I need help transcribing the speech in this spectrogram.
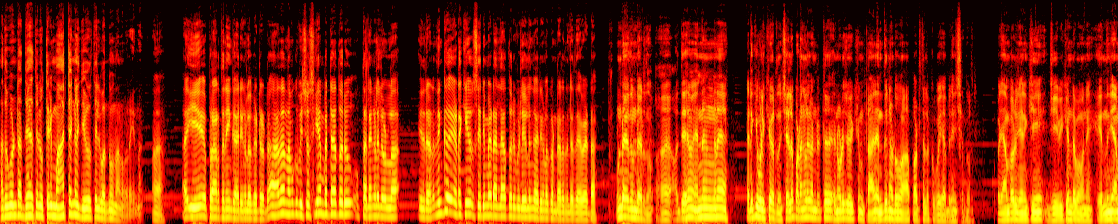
അതുകൊണ്ട് അദ്ദേഹത്തിന് ഒത്തിരി മാറ്റങ്ങൾ ജീവിതത്തിൽ വന്നു എന്നാണ് പറയുന്നത്. ഈ പ്രാർത്ഥനയും കാര്യങ്ങളൊക്കെ ഇട്ടിട്ട് അത് നമുക്ക് വിശ്വസിക്കാൻ പറ്റാത്തൊരു തലങ്ങളിലുള്ള ഇതിലാണ്. നിങ്ങൾക്ക് ഇടയ്ക്ക് സിനിമയുടെ അല്ലാത്തൊരു വിളികളും കാര്യങ്ങളൊക്കെ ഉണ്ടായിരുന്നില്ലേ ദേവേട്ട? ഉണ്ടായിരുന്നു ഉണ്ടായിരുന്നു. അദ്ദേഹം എന്നെ ഇങ്ങനെ ഇടയ്ക്ക് വിളിക്കുമായിരുന്നു. ചില പടങ്ങൾ കണ്ടിട്ട് എന്നോട് ചോദിക്കും താൻ എന്തിനടോ ആ പടത്തിലൊക്കെ പോയി അഭിനയിച്ചെന്ന് പറഞ്ഞു? അപ്പോൾ ഞാൻ പറഞ്ഞു എനിക്ക് ജീവിക്കേണ്ട മോനെ എന്ന് ഞാൻ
